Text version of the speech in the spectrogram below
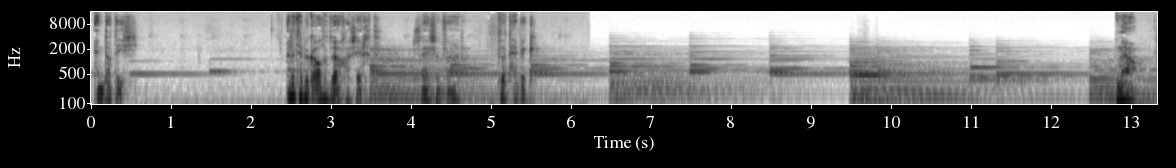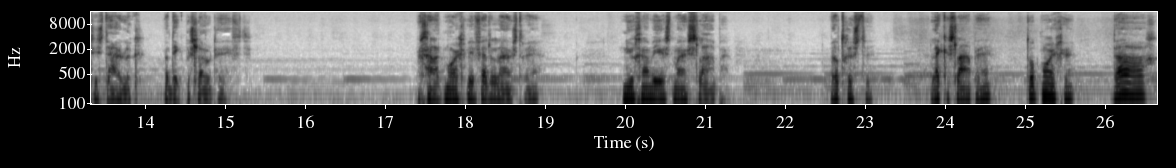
En dat is. En dat heb ik altijd wel gezegd, zei zijn vader. Dat heb ik. Is duidelijk wat Dick besloten heeft. We gaan het morgen weer verder luisteren. Nu gaan we eerst maar slapen. Wilt rusten. Lekker slapen, hè? Tot morgen. Dag.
